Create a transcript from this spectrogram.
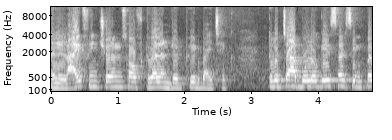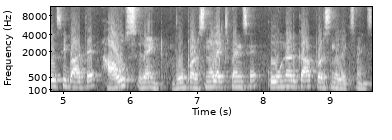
and life insurance of twelve hundred paid by cheque तो बच्चा, आप बोलोगे, सर सिंपल सी बात है हाउस रेंट वो पर्सनल एक्सपेंस है ओनर का personal expense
